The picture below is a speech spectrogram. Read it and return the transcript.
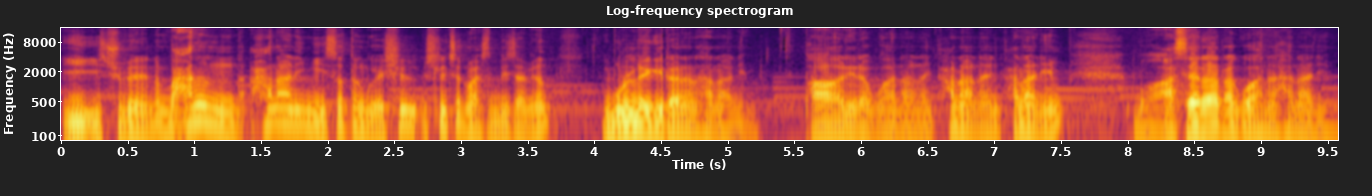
이, 이 주변에는 많은 하나님이 있었던 거예요. 실, 실제로 말씀드리자면 몰렉이라는 하나님, 바알이라고 하는 하나님, 하나님, 뭐 아세라라고 하는 하나님,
